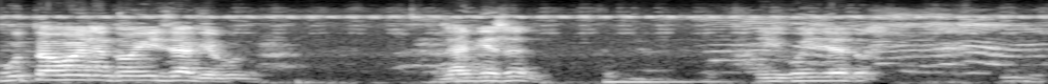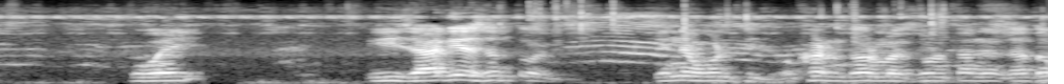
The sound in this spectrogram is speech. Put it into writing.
ઉતા હોય ને તો એ જાગે બોલો. જાગે છે ને? એ કોઈ જાય તો. હોય. એ જાગે સંતો એને ઓળખી અખંડ દોરમાં છોડતા સાધો,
